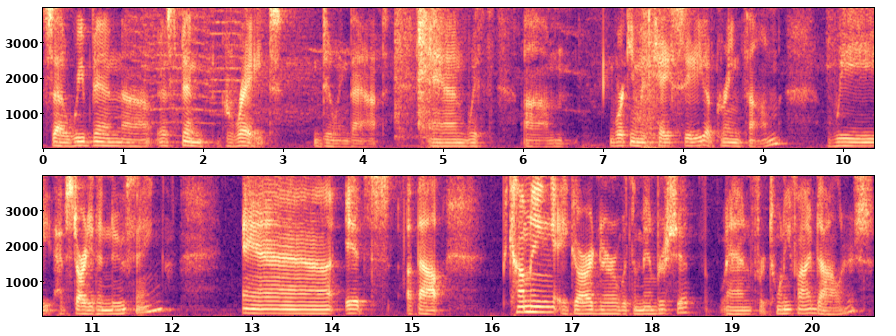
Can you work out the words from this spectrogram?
So we've been, uh, it's been great doing that. And with um, working with KC of Green Thumb, we have started a new thing. And it's about becoming a gardener with a membership. And for $25,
